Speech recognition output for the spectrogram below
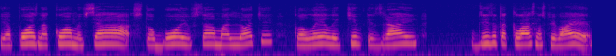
Я познайомився з тобою в самольоті, коли летів Ізраїль. Діти так класно співає.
